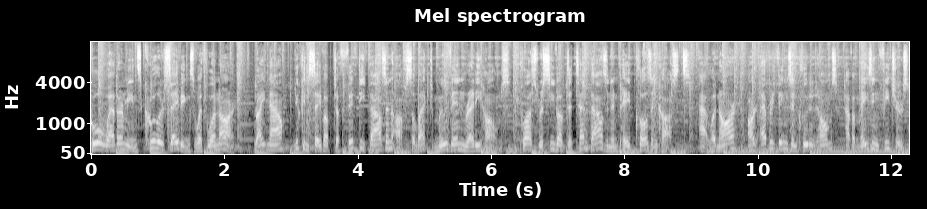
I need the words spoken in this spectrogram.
Cool weather means cooler savings with Lennar. Right now, you can save up to 50000 off select move-in ready homes. Plus, receive up to 10000 in paid closing costs. At Lennar, our everything's included homes have amazing features,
